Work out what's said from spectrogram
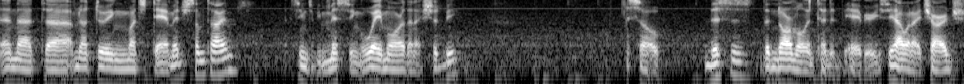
and that uh, I'm not doing much damage sometimes. I seem to be missing way more than I should be. So this is the normal intended behavior. You see how when I charge,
